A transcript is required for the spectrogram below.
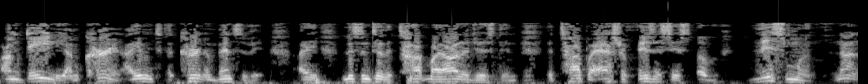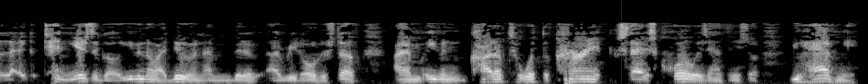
I'm daily, I'm current. I even to the current events of it. I listen to the top biologist and the top astrophysicist of this month, not like 10 years ago, even though I do, and I'm a bit of, I read older stuff, I'm even caught up to what the current status quo is, Anthony, so you have me.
